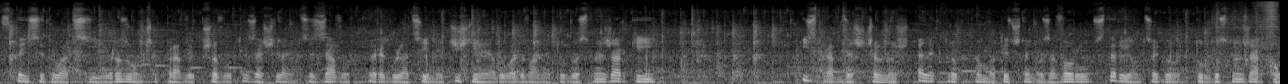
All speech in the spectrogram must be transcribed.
W tej sytuacji rozłączę prawy przewód zasilający zawór regulacyjny ciśnienia do ładowania turbosprężarki i sprawdzę szczelność elektropneumatycznego zaworu sterującego turbosprężarką.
